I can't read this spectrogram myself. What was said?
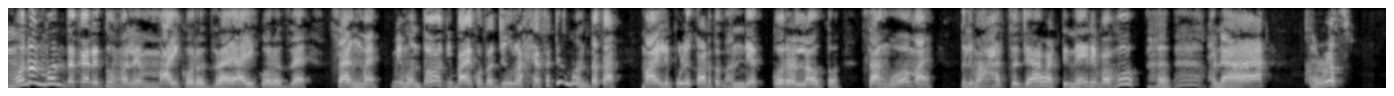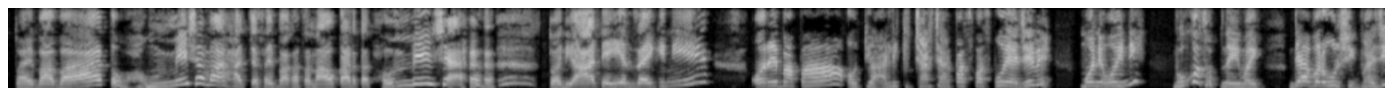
म्हणून म्हणतं का रे तू मला आई करत जाय आई करत जाय. सांग माय. मी म्हणतो की बायकोचा जीव राखण्यासाठीच म्हणतं का? मायले पुढे काढतो धंद्यात करायला लावतो. सांग हो, माय. तुला हातचं ज्या वाटते नाही रे बाबू. हो ना खरंच काय बाबा तो हमेशा मा हातच्या स्वयंपाकाचं नाव काढतात. हमेशा. तो आधी आत येत जाय की नाही? अरे बापा अति ती आली की चार चार पाच पाच पोया जेवे. म्हणे वहिनी भूकच होत नाही माई द्या बरं उलशिक भाजी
